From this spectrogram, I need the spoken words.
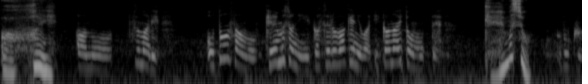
あはい。あのつまりお父さんを刑務所に行かせるわけにはいかないと思って。刑務所？僕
